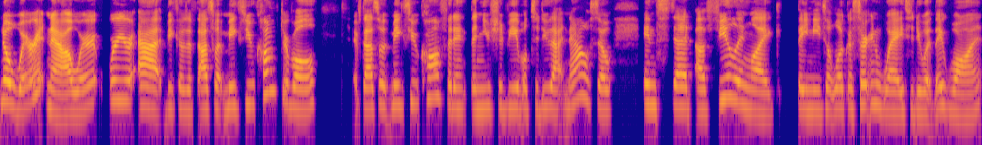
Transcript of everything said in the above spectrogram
no wear it now wear it where you're at because if that's what makes you comfortable if that's what makes you confident then you should be able to do that now. So instead of feeling like they need to look a certain way to do what they want.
